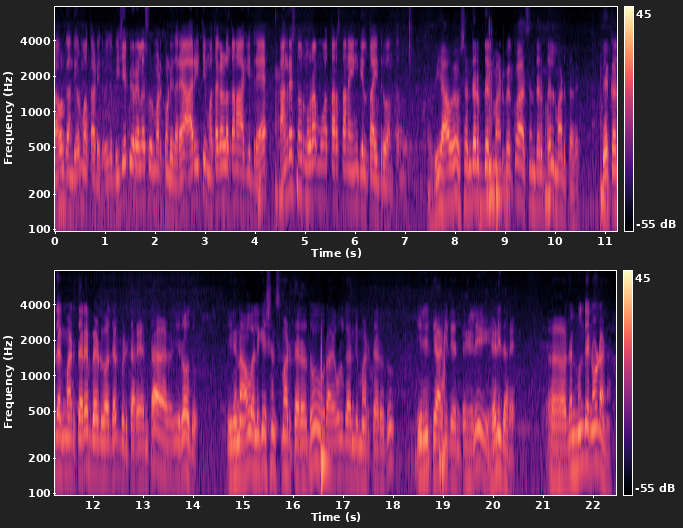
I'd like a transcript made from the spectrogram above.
ರಾಹುಲ್ ಗಾಂಧಿ ಅವರು ಮಾತಾಡಿದ್ರು. ಈಗ ಬಿಜೆಪಿ ಅವರೆಲ್ಲ ಶುರು ಮಾಡ್ಕೊಂಡಿದ್ದಾರೆ. ಆ ರೀತಿ ಮತಗಳ್ಳತನ ಆಗಿದ್ರೆ ಕಾಂಗ್ರೆಸ್ನವ್ರು ನೂರ ಮೂವತ್ತಾರು ಸ್ಥಾನ ಹೆಂಗ್ ಗೆಲ್ತಾ ಇದ್ರು ಅಂತ? ಅದು ಯಾವ್ಯಾವ ಸಂದರ್ಭದಲ್ಲಿ ಮಾಡಬೇಕು ಆ ಸಂದರ್ಭದಲ್ಲಿ ಮಾಡ್ತಾರೆ. ಬೇಕಾದಾಗ ಮಾಡ್ತಾರೆ ಬೇಡವಾದಾಗ ಬಿಡ್ತಾರೆ ಅಂತ ಇರೋದು. ಈಗ ನಾವು ಅಲಿಗೇಷನ್ಸ್ ಮಾಡ್ತಾ ಇರೋದು ರಾಹುಲ್ ಗಾಂಧಿ ಮಾಡ್ತಾ ಇರೋದು ಈ ರೀತಿ ಆಗಿದೆ ಅಂತ ಹೇಳಿ ಹೇಳಿದ್ದಾರೆ. ಅದನ್ನು ಮುಂದೆ ನೋಡೋಣ.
